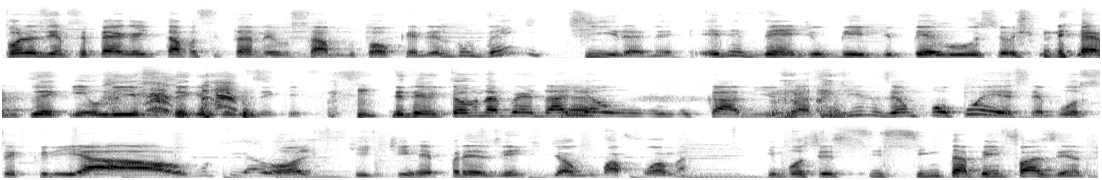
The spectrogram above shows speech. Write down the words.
Por exemplo, você pega, a gente estava citando aí o sábado qualquer, ele não vende tira, né? Ele vende o bicho de pelúcia, o chinelo, não sei o quê, o livro, não sei o quê, não sei o quê. Entendeu? Então, na verdade, é. É o, o, caminho das tiras é um pouco esse, é você criar algo que é lógico, que te represente de alguma forma, que você se sinta bem fazendo.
